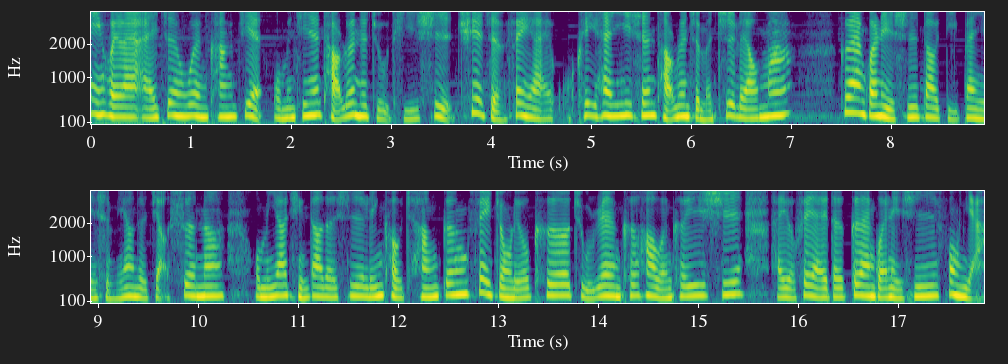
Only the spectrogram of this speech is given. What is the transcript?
欢迎回来，癌症问康健。我们今天讨论的主题是确诊肺癌，我可以和医生讨论怎么治疗吗？个案管理师到底扮演什么样的角色呢？我们邀请到的是林口长庚肺肿瘤科主任柯浩文科医师，还有肺癌的个案管理师凤雅。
